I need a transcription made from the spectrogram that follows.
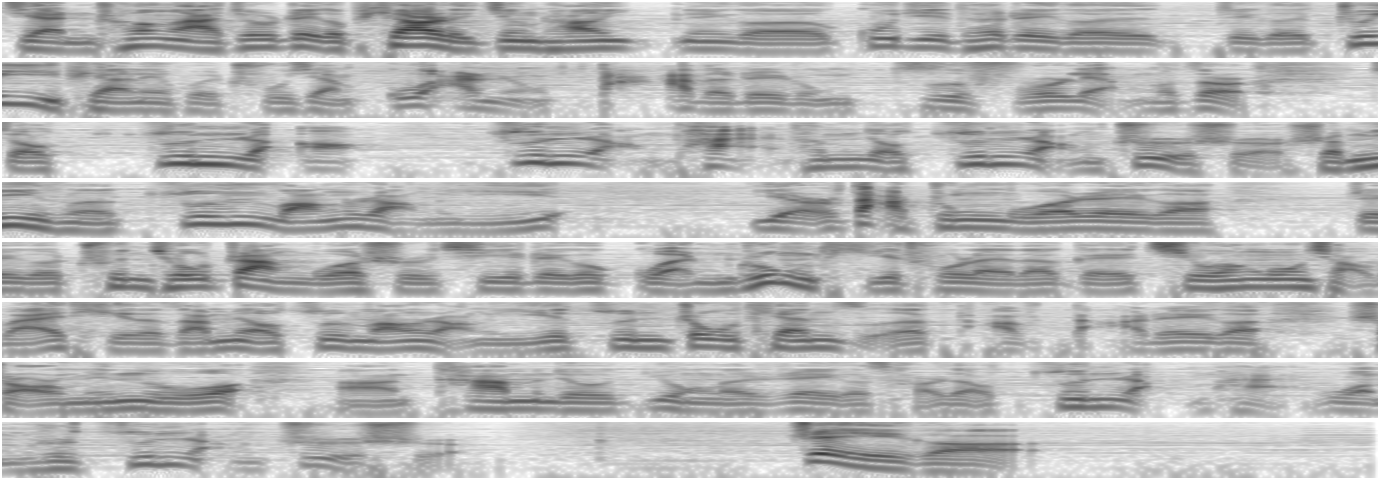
简称啊，就是这个片儿里经常那个估计他这个这个追忆片里会出现挂那种大的这种字符两个字儿叫尊攘。尊攘派，他们叫尊攘志士，什么意思呢？尊王攘夷，也是大中国这个这个春秋战国时期这个管仲提出来的，给齐桓公小白提的，咱们要尊王攘夷，尊周天子，打打这个少数民族啊，他们就用了这个词儿叫尊攘派，我们是尊攘志士，这个。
